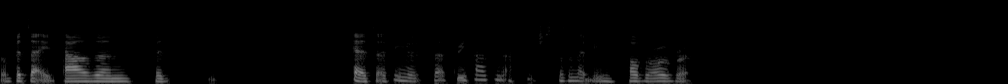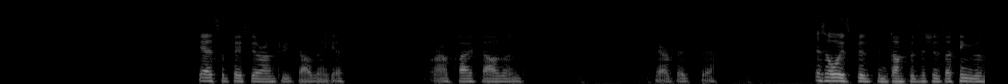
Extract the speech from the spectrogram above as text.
Got bids at 8,000. Bid. Yeah, so I think it's that 3,000. It just doesn't let me hover over it. Yeah, so basically around 3,000, I guess. Around 5,000. There are bids there. There's always bids in dumb positions. I think there's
